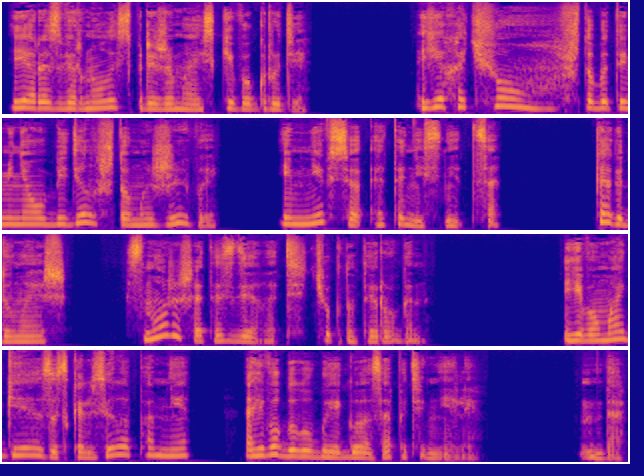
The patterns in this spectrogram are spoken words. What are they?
Я развернулась, прижимаясь к его груди. «Я хочу, чтобы ты меня убедил, что мы живы, и мне все это не снится. Как думаешь, сможешь это сделать, чукнутый Роган?» Его магия заскользила по мне, а его голубые глаза потемнели. «Да».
